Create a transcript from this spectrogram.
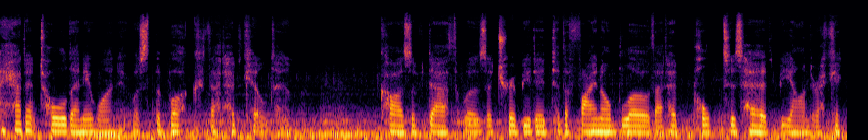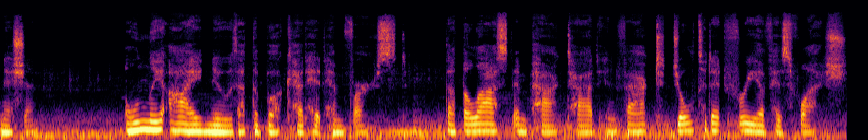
I hadn't told anyone it was the book that had killed him cause of death was attributed to the final blow that had pulped his head beyond recognition. Only I knew that the book had hit him first, that the last impact had, in fact, jolted it free of his flesh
